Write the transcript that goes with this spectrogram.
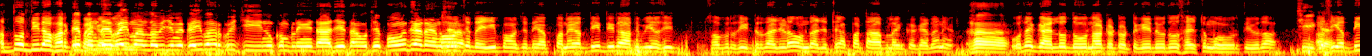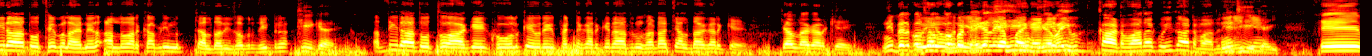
ਅੱਧੋ ਅੱਧੀ ਦਾ ਫ਼ਰਕ ਤੇ ਪੈ ਬੰਦੇ ਬਾਈ ਮੰਨ ਲਓ ਵੀ ਜਿਵੇਂ ਕਈ ਵਾਰ ਕੋਈ ਚੀਜ਼ ਨੂੰ ਕੰਪਲੇਂਟ ਆ ਜੇ ਤਾਂ ਉੱਥੇ ਪਹੁੰਚਦੇ ਟਾਈਮ ਸਿਰ। ਪਹੁੰਚਦੇ ਜੀ ਪਹੁੰਚਦੇ। ਆਪਾਂ ਨੇ ਅੱਧੀ ਅੱਧੀ ਰਾਤ ਵੀ ਅਸੀਂ ਸੁਪਰ ਸੀਟਰ ਦਾ ਜਿਹੜਾ ਹੁੰਦਾ ਜਿੱਥੇ ਆਪਾਂ ਟਾਪ ਲਿੰਕ ਕਹਿੰਦੇ ਨੇ ਹਾਂ। ਉਹਦੇ ਗੈਲੋ ਦੋ ਨਟ ਟੁੱਟ ਗਏ ਤੇ ਉਦੋਂ ਸਿਸਟਮ ਹੋਰ ਤੀ ਉਹਦਾ। ਠੀਕ ਹੈ। ਅਸੀਂ ਅੱਧੀ ਰਾਤ ਉੱਥੇ ਬੁਲਾਏ ਨੇ ਆਲੂ ਅਰਖਾ ਆਪਣੀ ਚੱਲਦਾ ਦੀ ਸੁਪਰ ਸੀਟਰ ਠੀਕ ਹੈ। ਅੱਧੀ ਰਾਤ ਉੱਥੋਂ ਆ ਕੇ ਖੋਲ ਕੇ ਉਰੇ ਫਿੱਟ ਕਰਕੇ ਰਾਤ ਨੂੰ ਸਾਡਾ ਚੱਲਦਾ ਕਰਕੇ ਆਏ ਨੇ। ਚੱਲਦਾ ਕਰਕੇ ਆਈ ਨਹੀਂ ਬਿਲਕੁਲ ਸਭ ਤੋਂ ਵੱਡੀ ਗੱਲ ਇਹੀ ਆਪਾਂ ਹੁੰਦੀ ਕਹਿੰਦੇ ਬਾਈ। ਘਾਟਵਾਦ ਆ ਕੋਈ ਘਾਟਵਾਦ ਨਹੀਂ ਠੀਕ ਹੈ ਜੀ। ਤੇ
